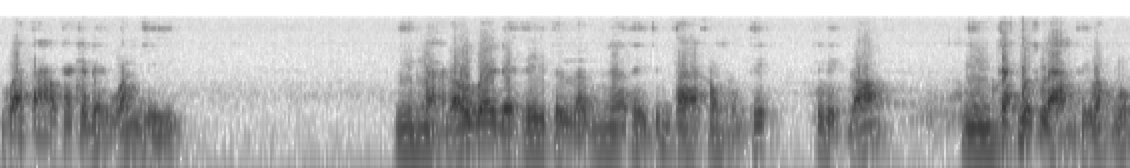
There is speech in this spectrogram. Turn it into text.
và tạo các cái đề quán dị nhưng mà đối với đề thi tự luận thì chúng ta không cần thiết cái việc đó. Nhưng các bước làm thì bắt buộc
